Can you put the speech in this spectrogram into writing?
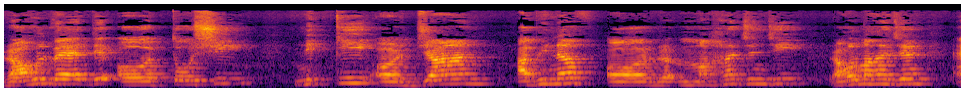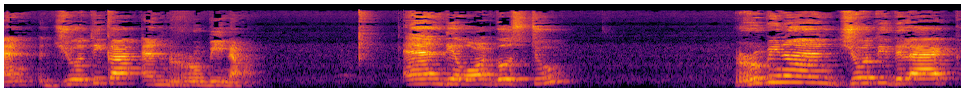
राहुल वैद्य और तोशी, निक्की और जान, अभिनव और Mahajan ji, Rahul Mahajan and Jyotika and Rubina. And the award goes to Rubina and Jyoti दिलैक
